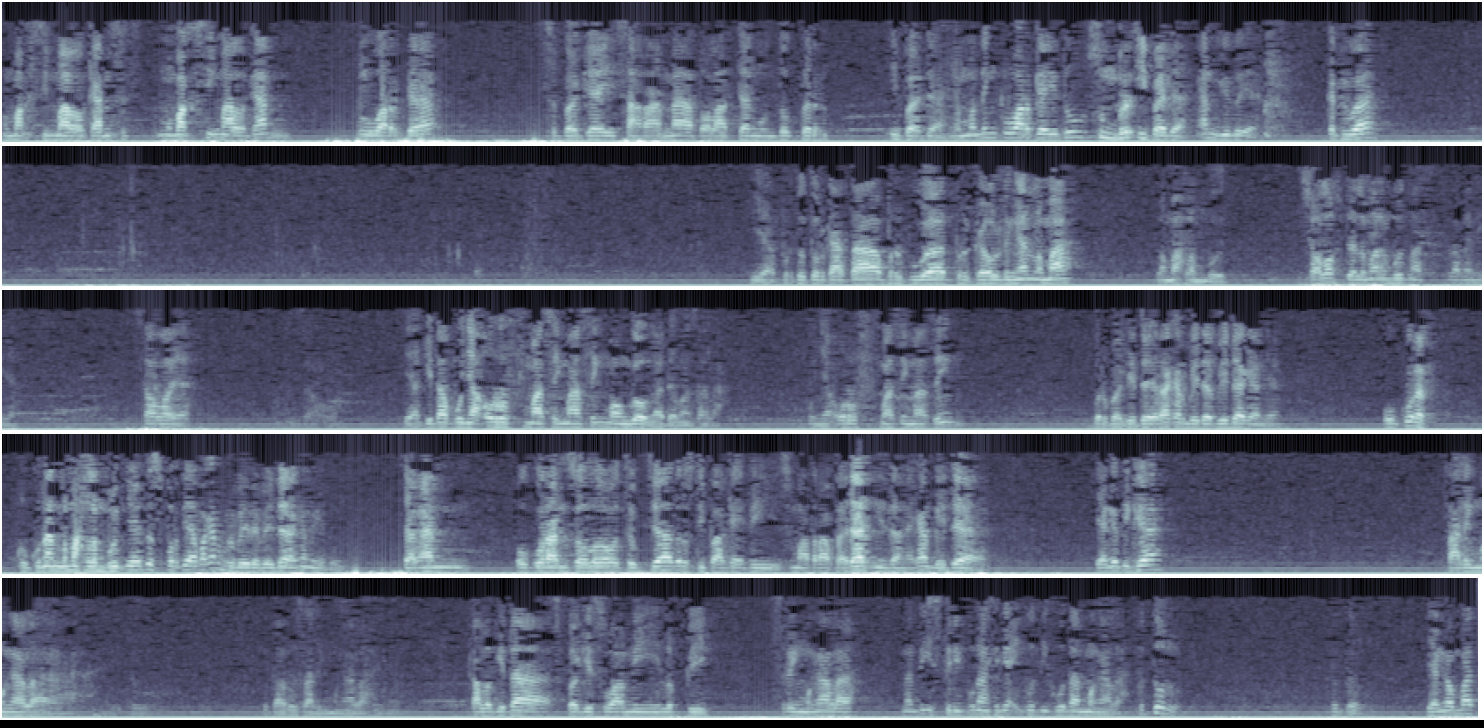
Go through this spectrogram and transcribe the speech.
Memaksimalkan Memaksimalkan keluarga Sebagai sarana atau ladang untuk beribadah Yang penting keluarga itu sumber ibadah Kan gitu ya Kedua Ya, bertutur kata, berbuat, bergaul dengan lemah lemah lembut. Insya Allah sudah lemah lembut mas selama ini ya. Insya ya. Ya kita punya uruf masing-masing, monggo nggak ada masalah. Punya uruf masing-masing. Berbagai daerah kan beda-beda kan ya. Ukuran ukuran lemah lembutnya itu seperti apa kan berbeda-beda kan gitu. Jangan ukuran Solo Jogja terus dipakai di Sumatera Barat misalnya kan beda. Yang ketiga saling mengalah kita harus saling mengalah Kalau kita sebagai suami lebih sering mengalah, nanti istri pun akhirnya ikut-ikutan mengalah. Betul. Betul. Yang keempat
